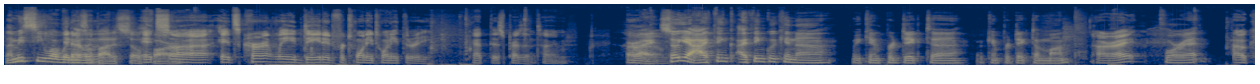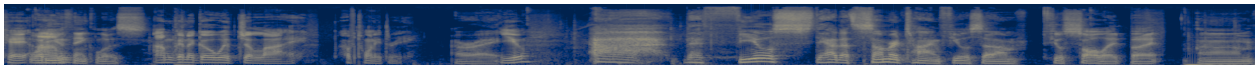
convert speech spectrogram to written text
Let me see what we know about it so It's far. uh it's currently dated for 2023 at this present time. All right. um, So yeah, I think I think we can uh we can predict uh we can predict a month All right. for it. Okay. What do you um, think, Lewis? I'm going to go with July of 23. All right. You? Ah, that feels yeah, that summertime feels um feels solid, but um.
